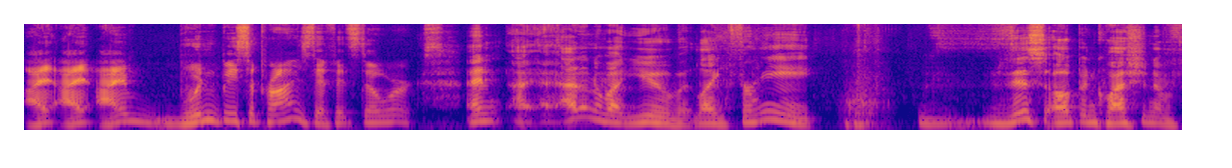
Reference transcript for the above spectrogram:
I, I I wouldn't be surprised if it still works. And I, I don't know about you, but like for me, this open question of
